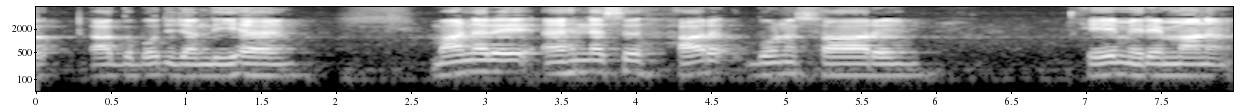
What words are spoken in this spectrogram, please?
ਅ- ਅੱਗ ਬੁਝ ਜਾਂਦੀ ਹੈ। ਮਨ ਰੇ ਅਹਨਸ ਹਰ ਗੁਣ ਸਾਰ। ਹੇ ਮੇਰੇ ਮਨ,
